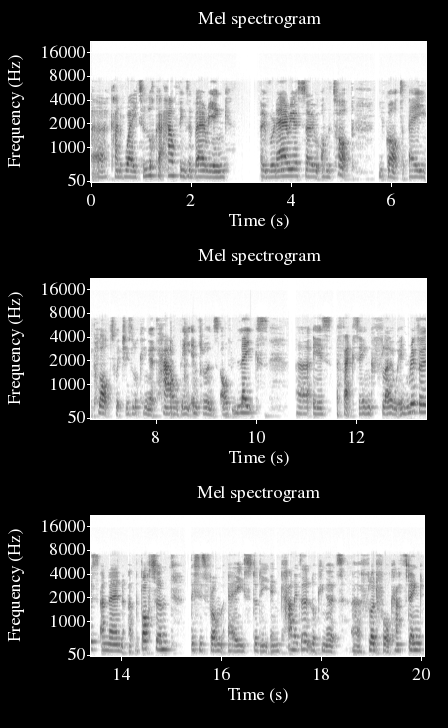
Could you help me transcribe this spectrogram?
uh, kind of way to look at how things are varying over an area. So on the top, you've got a plot which is looking at how the influence of lakes uh, is affecting flow in rivers. And then at the bottom, this is from a study in Canada looking at uh, flood forecasting.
